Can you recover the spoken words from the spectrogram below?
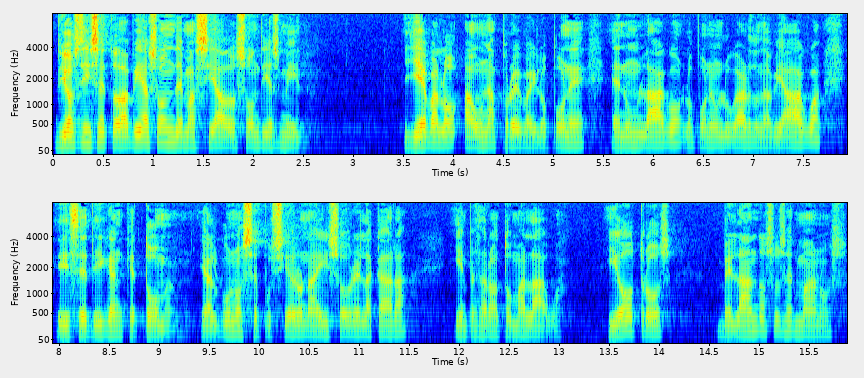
Dios dice, todavía son demasiados, son diez mil llévalo a una prueba y lo pone en un lago, lo pone en un lugar donde había agua y dice, digan que toman. Y algunos se pusieron ahí sobre la cara y empezaron a tomar el agua. Y otros, velando a sus hermanos,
